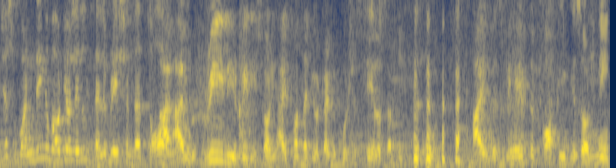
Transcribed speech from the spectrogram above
just wondering about your little celebration, that's all. I, I'm really, really sorry. I thought that you were trying to push a sale or something. Listen, I misbehaved. The coffee is on me.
